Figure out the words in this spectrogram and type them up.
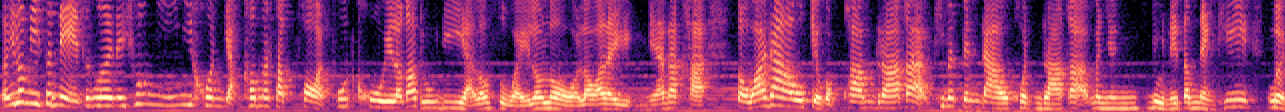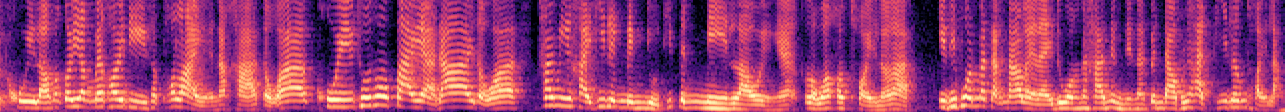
เอ้ยเรามีเสน่ห์จังเลยในช่วงนี้มีคนอยากเข้ามา support พูดคุย แล้วก็ดูดีอะเราสวยเราหล่อเราอะไรอย่างเงี้ยนะคะ แต่ว่าดาวเกี่ยวกับความรักอะที่มันเป็นดาวคนรักอะมันยังอยู่ในตำแหน่งที่เหมือนคุยแล้วมันก็ยังไม่ค่อยดีสักเท่าไหร่นะคะ แต่ว่าคุยทั่ว ๆ ไปอะได้แต่ว่าถ้ามีใครที่เล็งๆอยู่ที่เป็นเมนเราอย่างเงี้ยเราว่าเขาถอยแล้วล่ะ อิทธิพลมาจากดาวหลาย ๆ ดวงนะคะหนึ่งในนั้นเป็นดาวพฤหัสที่เริ่มถอยหลัง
